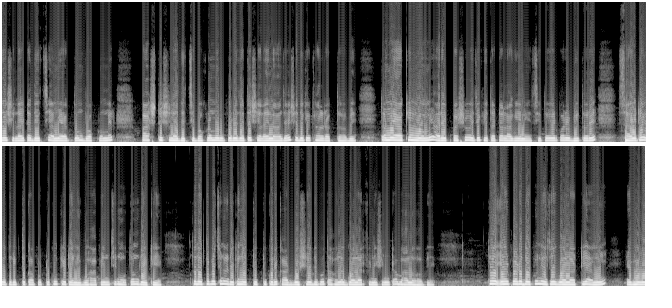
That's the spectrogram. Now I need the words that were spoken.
যে সেলাইটা দিচ্ছি, আমি একদম বক্রমের পাশটা সেলাই দিচ্ছি। বক্রমের উপরে যাতে সেলাই না যায়, সেদিকে খেয়াল রাখতে হবে। তো আমি একই নিয়মে আরেক পাশেও এই যে ফিতাটা লাগিয়ে নিয়েছি। তো এরপরে ভিতরে সাইডে অতিরিক্ত কাপড়টুকু কেটে নিব হাফ ইঞ্চির মতন রেখে। তো দেখতে পাচ্ছেন, আর এখানে একটু একটু করে কাট বসিয়ে দিব, তাহলে গলার ফিনিশিংটা ভালো হবে। তো এরপরে দেখুন, এই যে গলাটি আমি এভাবে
